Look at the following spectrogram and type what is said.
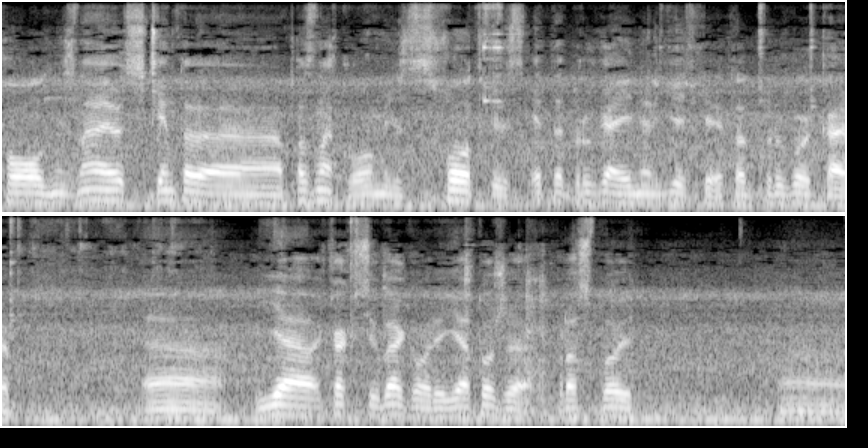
холл, не знаю, с кем-то э, познакомились, сфоткались. Это другая энергетика, это другой кайф. Э, Я, как всегда говорю, я тоже простой э,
